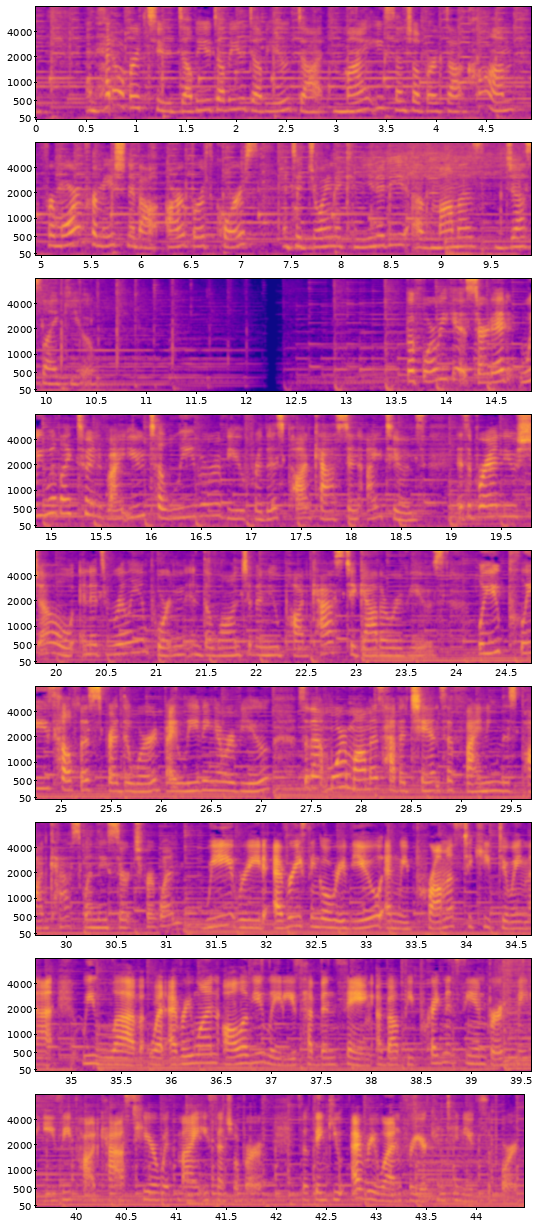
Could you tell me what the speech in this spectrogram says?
and head over to www.myessentialbirth.com for more information about our birth course and to join a community of mamas just like you. Before we get started, we would like to invite you to leave a review for this podcast in iTunes. It's a brand new show, and it's really important in the launch of a new podcast to gather reviews. Will you please help us spread the word by leaving a review so that more mamas have a chance of finding this podcast when they search for one? We read every single review and we promise to keep doing that. We love what everyone, all of you ladies, have been saying about the Pregnancy and Birth Made Easy podcast here with My Essential Birth. So thank you everyone for your continued support.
